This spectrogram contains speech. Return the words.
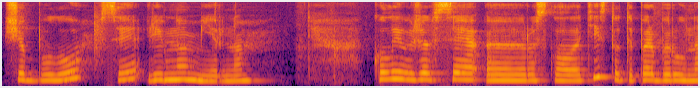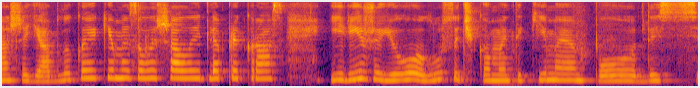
щоб було все рівномірно. Коли вже все е, розклала тісто, тепер беру наше яблуко, яке ми залишали для прикрас, і ріжу його лусочками такими по десь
